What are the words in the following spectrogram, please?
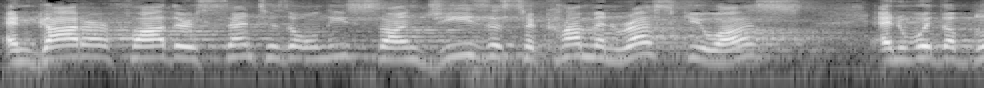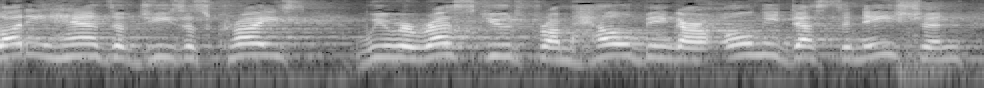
And God our Father sent His only Son, Jesus, to come and rescue us. And with the bloody hands of Jesus Christ, we were rescued from hell being our only destination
